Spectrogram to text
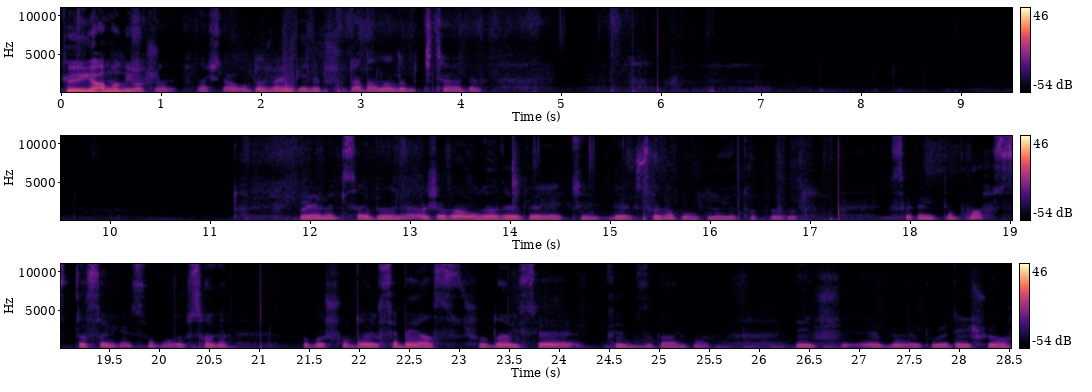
Köyü yağmalıyor. Arkadaşlar o da vermeyelim. Şuradan alalım iki tane. Böyle böyle acaba onların belki sarı mı oluyor yatakları? Sarıydı bu. Da sarıysa bu sarı. Ama şunlar ise beyaz. Şunlar ise kırmızı galiba. Değişiyor. Evlere göre değişiyor.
